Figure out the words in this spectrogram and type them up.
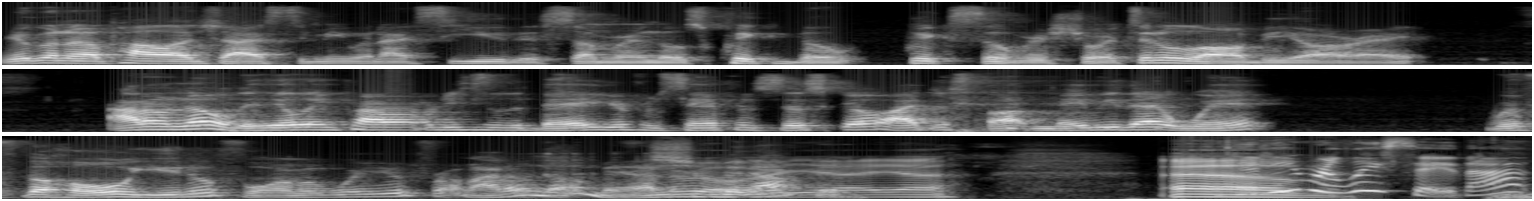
You're gonna apologize to me when I see you this summer in those quick bill, Quiksilver shorts. It'll all be all right. I don't know the healing properties of the Bay. You're from San Francisco. I just thought maybe that went with the whole uniform of where you're from. I don't know, man. I've never Sure, been out yeah, there. yeah. Did he Um, really say that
